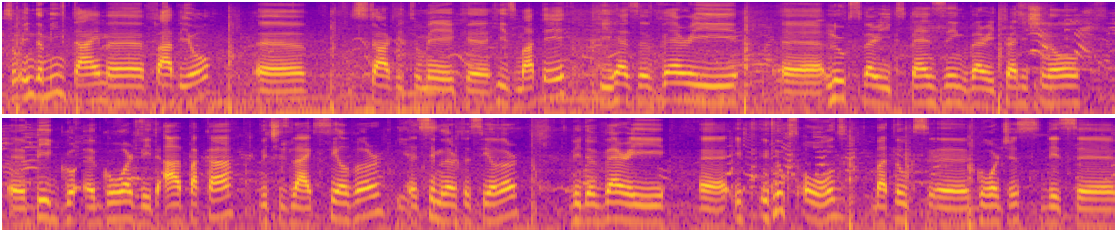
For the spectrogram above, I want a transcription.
So in the meantime, uh, Fabio uh, started to make uh, his mate. He has a very uh, looks very expensive, very traditional, uh, big go- gourd with alpaca, which is like silver, uh, similar to silver, with a very. Uh, it, it looks old, but looks uh, gorgeous. This uh,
